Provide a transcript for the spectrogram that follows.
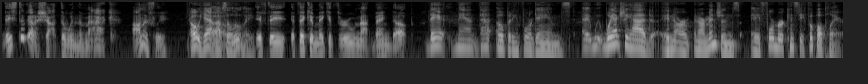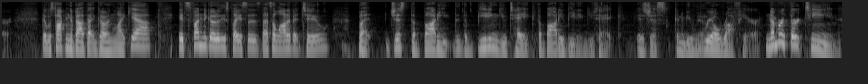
they still got a shot to win the MAC. Honestly. Oh yeah, um, absolutely. If they if they can make it through, not banged up. They man, that opening four games, eh, we actually had in our in our mentions a former Kent State football player that was talking about that, going like, yeah, it's fun to go to these places. That's a lot of it too, but just the body, the beating you take, the body beating you take is just going to be yeah. real rough here. Number 13.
